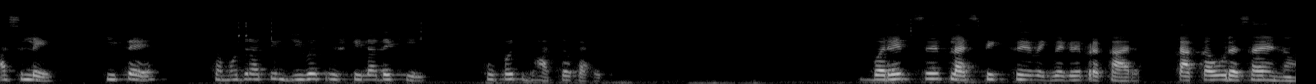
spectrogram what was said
असले की ते समुद्रातील जीवसृष्टीला देखील खूपच घातक आहेत. बरेचसे प्लॅस्टिकचे वेगवेगळे प्रकार टाकाऊ रसायनं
